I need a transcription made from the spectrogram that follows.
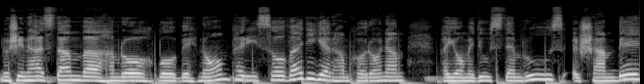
نوشین هستم و همراه با بهنام پریسا و دیگر همکارانم پیام دوست امروز شنبه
